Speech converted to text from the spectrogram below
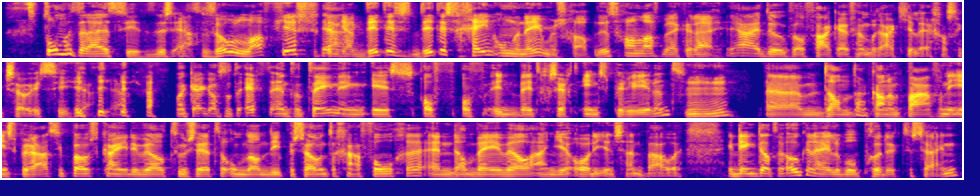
stom het eruit ziet. Het is echt zo lafjes. Ik denk, Ja. dit, is, dit is geen ondernemerschap. Dit is gewoon lafbekkerij. Ja, ik doe ook wel vaak even een braakje leggen als ik zoiets zie. Ja, ja. Maar kijk, als het echt entertaining is, of, of in, beter gezegd inspirerend, Mhm. Ehm, dan, dan kan een paar van die inspiratieposts kan je er wel toe zetten om dan die persoon te gaan volgen. En dan ben je wel aan je audience aan het bouwen. Ik denk dat er ook een heleboel producten zijn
